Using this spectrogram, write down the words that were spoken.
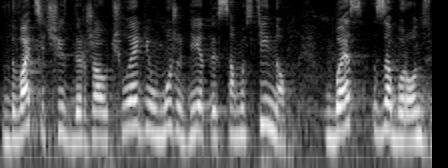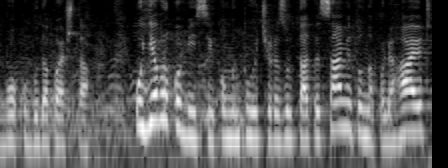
26 держав-членів можуть діяти самостійно без заборон з боку Будапешта. У Єврокомісії, коментуючи результати саміту, наполягають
